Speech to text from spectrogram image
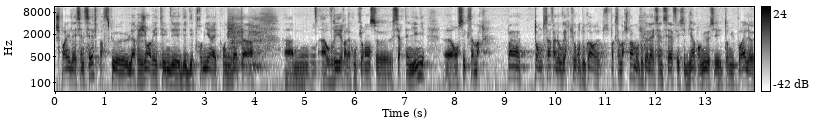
Je parlais de la SNCF parce que la région avait été une des premières à être candidate à, à, ouvrir à la concurrence euh, certaines lignes. Euh, on sait que ça marche pas tant que ça, enfin l'ouverture en tout cas, c'est pas que ça marche pas, mais en tout cas la SNCF, et c'est bien, tant mieux, c'est tant mieux pour elle, euh,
